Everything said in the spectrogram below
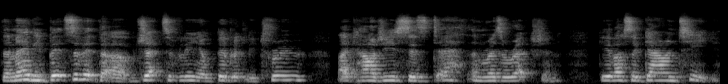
There may be bits of it that are objectively and biblically true, like how Jesus' death and resurrection give us a guarantee,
